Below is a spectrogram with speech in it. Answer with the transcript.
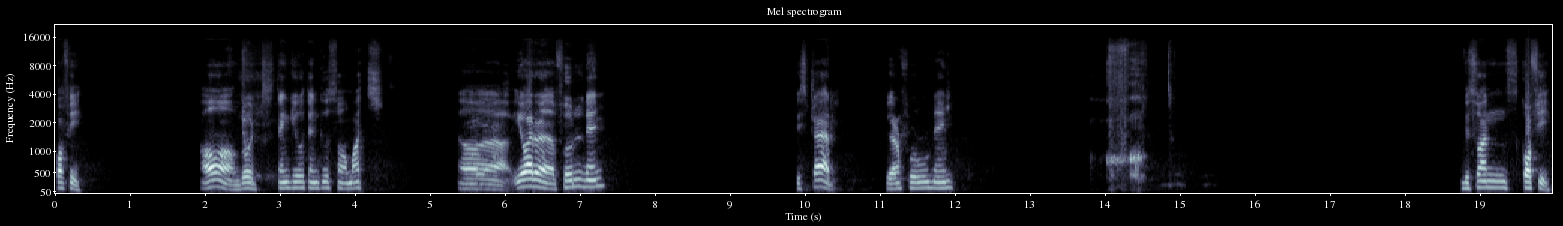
Coffee. Oh, good. Thank you. Thank you so much. Uh, your uh, full name? Sister, your full name? This one's coffee.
